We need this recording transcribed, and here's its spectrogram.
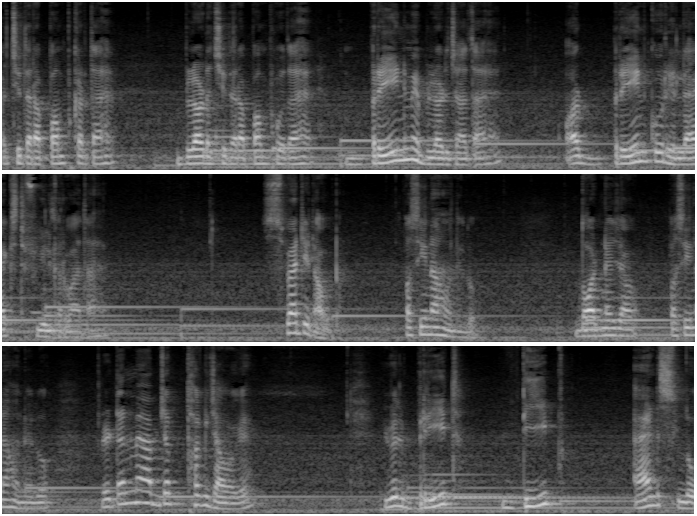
अच्छी तरह पंप करता है। ब्लड अच्छी तरह पंप होता है। ब्रेन में ब्लड जाता है और ब्रेन को रिलैक्स्ड फील करवाता है। स्वेट इट आउट पसीना होने दो। दौड़ने जाओ। पसीना होने दो। रिटर्न में आप जब थक जाओगे you will breathe deep and slow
